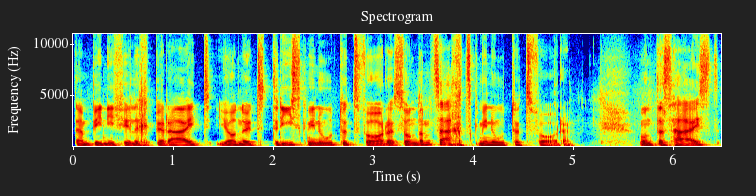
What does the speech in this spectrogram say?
dann bin ich vielleicht bereit, ja nicht 30 Minuten zu fahren, sondern 60 Minuten zu fahren. Und das heißt,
